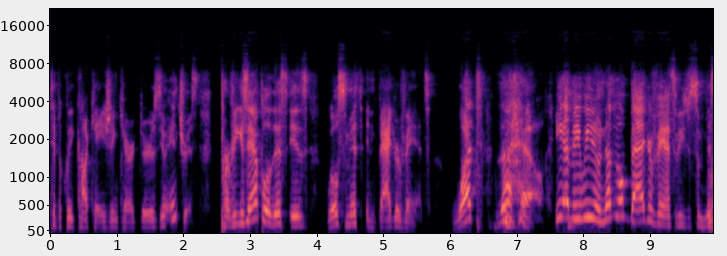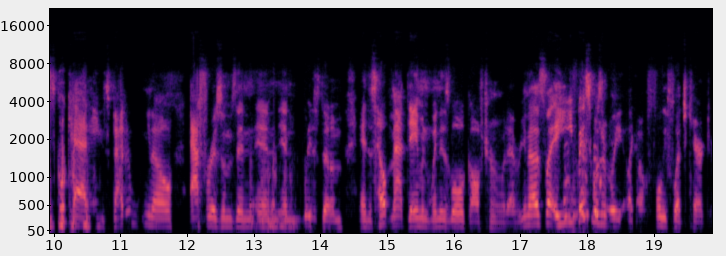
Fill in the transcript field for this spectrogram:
typically Caucasian characters' you know, interests. Perfect example of this is Will Smith in Bagger Vance. What the hell? He, I mean, we know nothing about Bagger Vance. He's just some mystical cat. He's spouted, you know, aphorisms and, and, and wisdom and just helped Matt Damon win his little golf tournament, whatever. You know, it's like he basically wasn't really like a fully fledged character.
